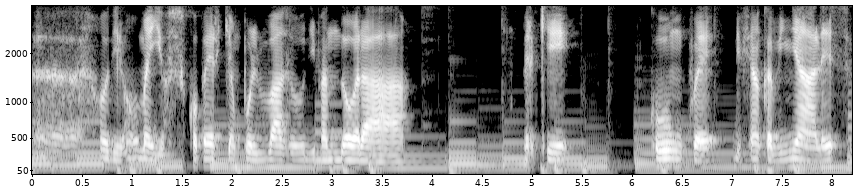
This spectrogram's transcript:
eh, oddio, o meglio, scoperchia un po' il vaso di Pandora perché comunque di fianco a Vignales,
